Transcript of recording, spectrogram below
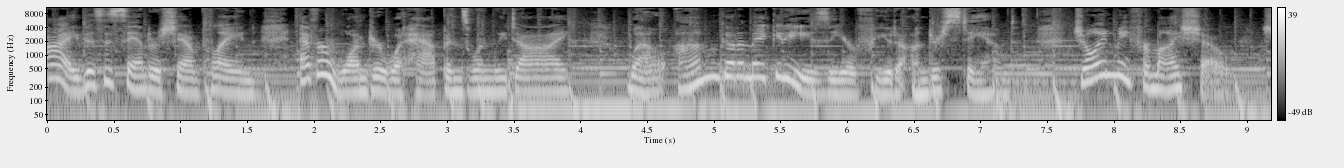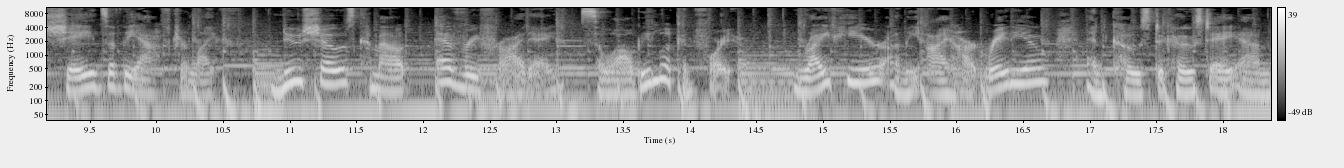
Hi, this is Sandra Champlain. Ever wonder what happens when we die? Well, I'm going to make it easier for you to understand. Join me for my show, Shades of the Afterlife. New shows come out every Friday, so I'll be looking for you right here on the iHeartRadio and Coast to Coast AM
